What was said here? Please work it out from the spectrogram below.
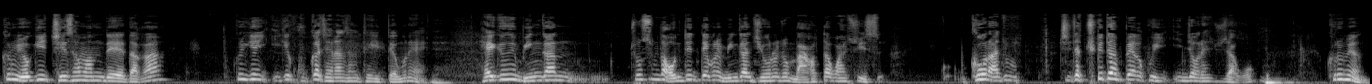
그럼 여기 제3함대에다가 그게 이게 국가 재난 상태이기 때문에 해경이 민간 좋습니다. 언제 때문에 민간 지원을 좀 막았다고 할 수 있어. 그건 아주 진짜 최대한 빼갖고 이- 인정을 해주자고. 그러면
